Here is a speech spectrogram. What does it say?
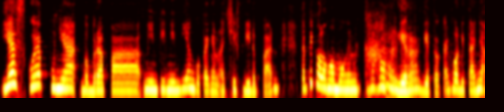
yes, gue punya beberapa mimpi-mimpi yang gue pengen achieve di depan. Tapi kalau ngomongin karir gitu kan, kalau ditanya,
